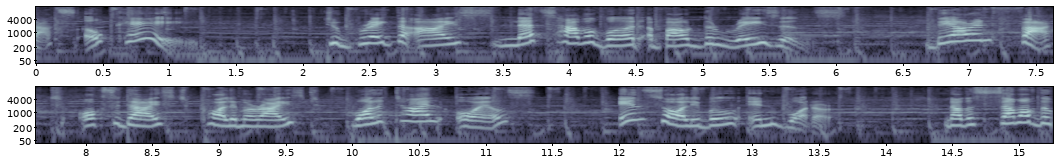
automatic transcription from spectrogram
that's okay. To break the ice, let's have a word about the resins. They are in fact oxidized, polymerized, volatile oils insoluble in water. Now, the some of the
